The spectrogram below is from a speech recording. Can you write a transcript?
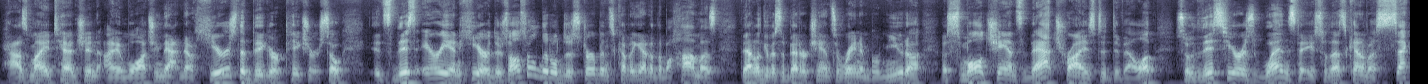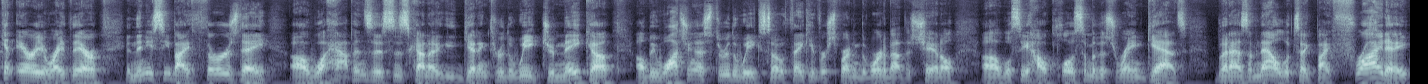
Has my attention. I am watching that. Now here's the bigger picture. So it's this area in here. There's also a little disturbance coming out of the Bahamas. That'll give us a better chance of rain in Bermuda. A small chance that tries to develop. So this here is Wednesday. So that's kind of a second area right there. And then you see by Thursday uh, what happens. This is kind of getting through the week. Jamaica, I'll be watching us through the week. So thank you for spreading the word about this channel. Uh, we'll see how close some of this rain gets. But as of now, it looks like by Friday,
